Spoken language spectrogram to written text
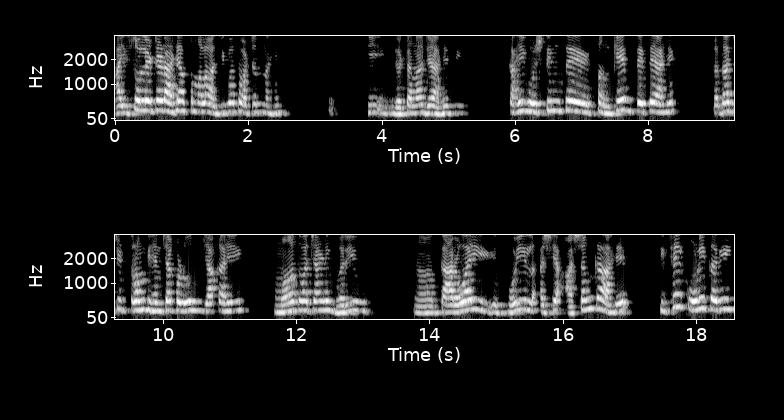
आयसोलेटेड आहे असं मला अजिबात वाटत नाही. ही घटना जी आहे ती काही गोष्टींचे संकेत देते आहे. कदाचित ट्रम्प यांच्याकडून ज्या काही महत्त्वाच्या आणि भरीव कारवाई होईल अशी आशंका आहे तिथे कोणीतरी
